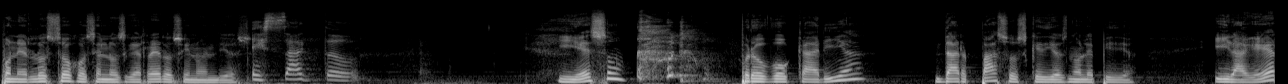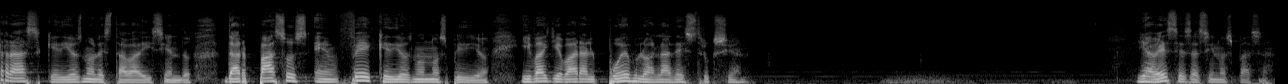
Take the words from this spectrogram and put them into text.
poner los ojos en los guerreros y no en Dios. Exacto. Y eso provocaría dar pasos que Dios no le pidió. Ir a guerras que Dios no le estaba diciendo. Dar pasos en fe que Dios no nos pidió. Iba a llevar al pueblo a la destrucción. Y a veces así nos pasa.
